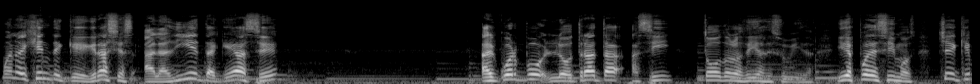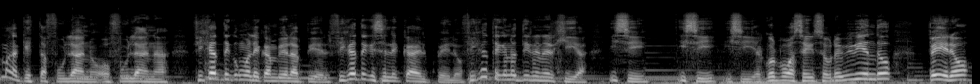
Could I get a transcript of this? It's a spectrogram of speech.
Bueno, hay gente que gracias a la dieta que hace, al cuerpo lo trata así todos los días de su vida. Y después decimos, che, qué mal que está fulano o fulana. Fíjate cómo le cambió la piel, fíjate que se le cae el pelo, fíjate que no tiene energía. Y sí, y sí, y sí, el cuerpo va a seguir sobreviviendo, pero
